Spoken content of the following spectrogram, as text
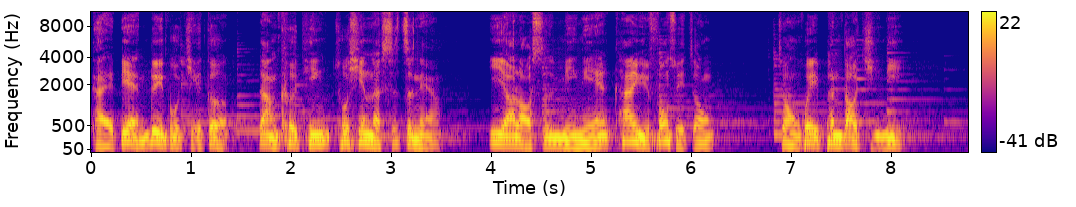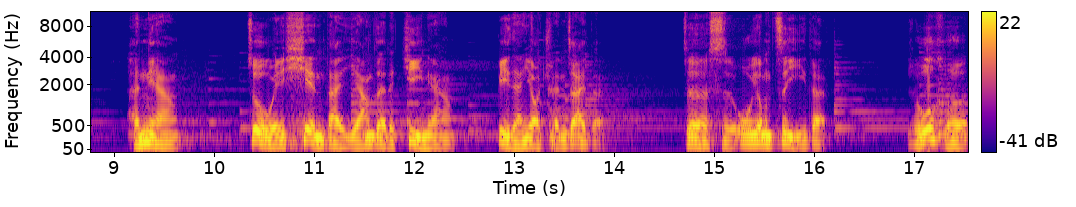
改变内部结构，让客厅出现了十字梁。易遥老师每年看与风水中，总会碰到几例。横梁作为现代阳宅的脊梁，必然要存在的。这是毋庸置疑的。如何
